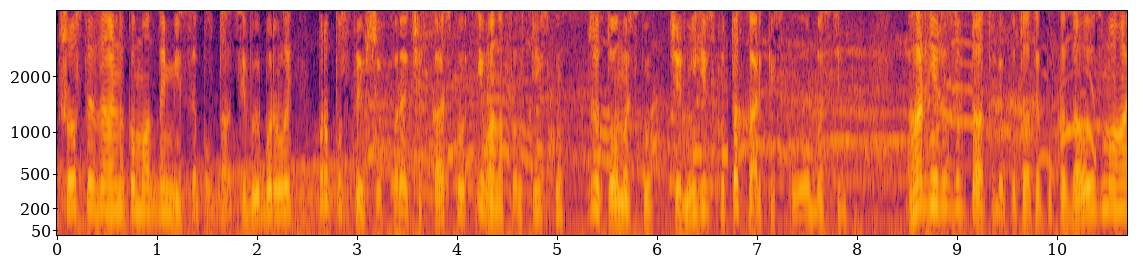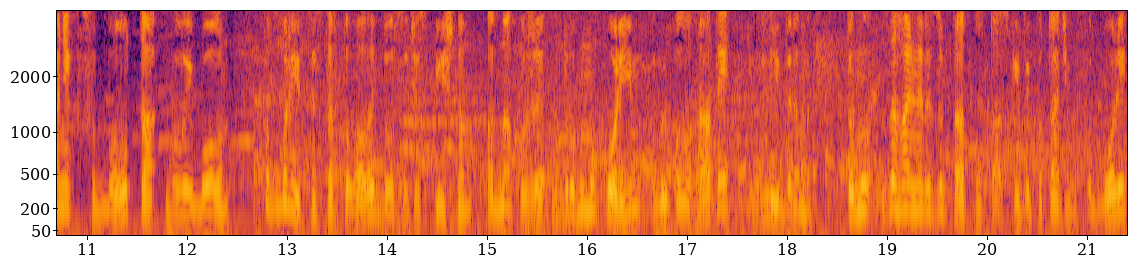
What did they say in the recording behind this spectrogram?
Шосте загальнокомандне місце полтавці вибороли, пропустивши вперед Черкаську, Івано-Франківську, Житомирську, Чернігівську та Харківську області. Гарні результати депутати показали у змаганнях з футболу та волейболом. Футболісти стартували досить успішно, однак уже в другому колі їм випало грати з лідерами. Тому загальний результат полтавських депутатів у футболі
